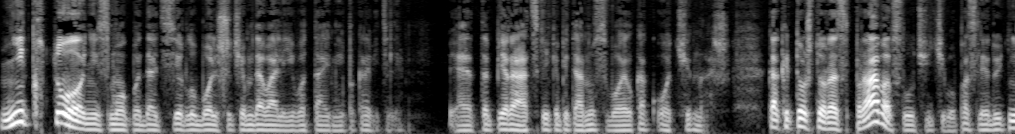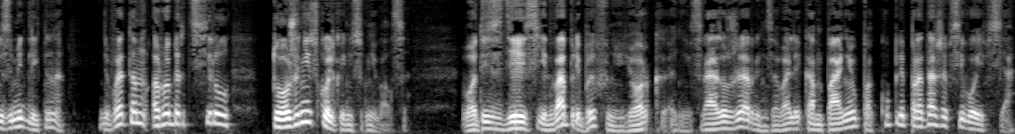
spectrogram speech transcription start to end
Никто не смог бы дать Сирлу больше, чем давали его тайные покровители. Это пиратский капитан усвоил как отче наш. Как и то, что расправа, в случае чего, последует незамедлительно. В этом Роберт Сирл тоже нисколько не сомневался. Вот и здесь, едва прибыв в Нью-Йорк, они сразу же организовали кампанию по купле-продаже всего и вся.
